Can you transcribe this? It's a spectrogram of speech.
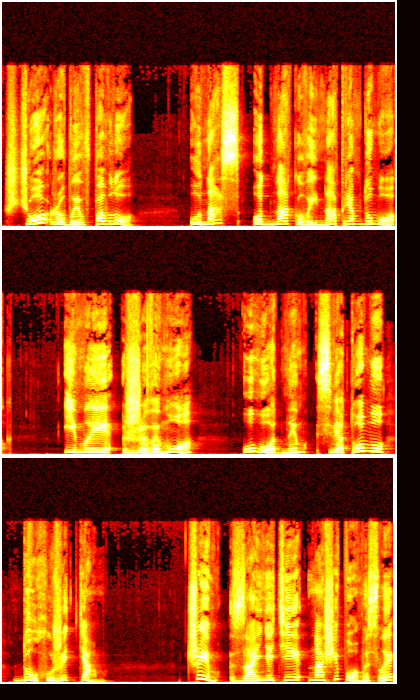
що робив Павло. У нас однаковий напрям думок, і ми живемо угодним Святому Духу життям. Чим зайняті наші помисли,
